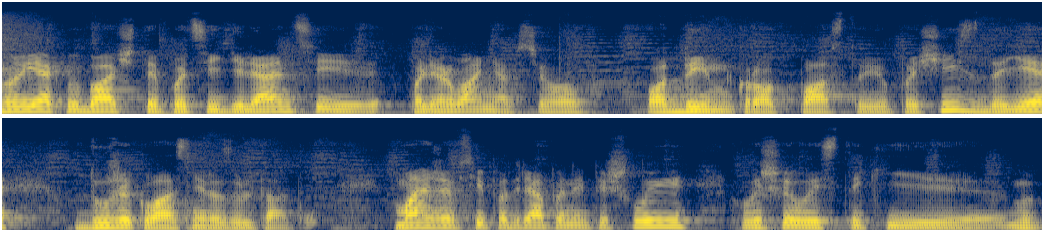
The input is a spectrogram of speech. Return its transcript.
Ну і як ви бачите по цій ділянці, полірування всього в один крок пастою P6 дає дуже класні результати. Майже всі подряпини пішли, лишились такі ну,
